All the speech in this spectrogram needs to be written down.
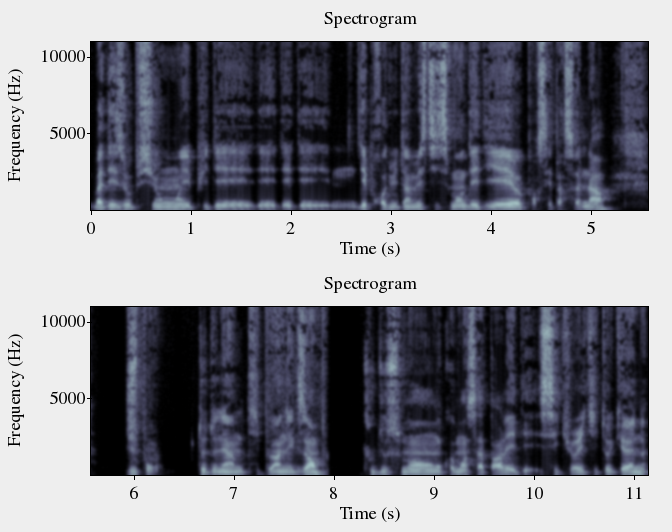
bah, des options et puis des, des, des, des produits d'investissement dédiés pour ces personnes-là. Juste pour te donner un petit peu un exemple, tout doucement, on commence à parler des security tokens.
